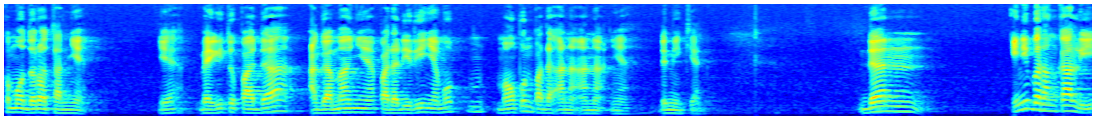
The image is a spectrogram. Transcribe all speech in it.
kemudorotannya, ya, baik itu pada agamanya, pada dirinya maupun pada anak-anaknya. Demikian. Dan ini barangkali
